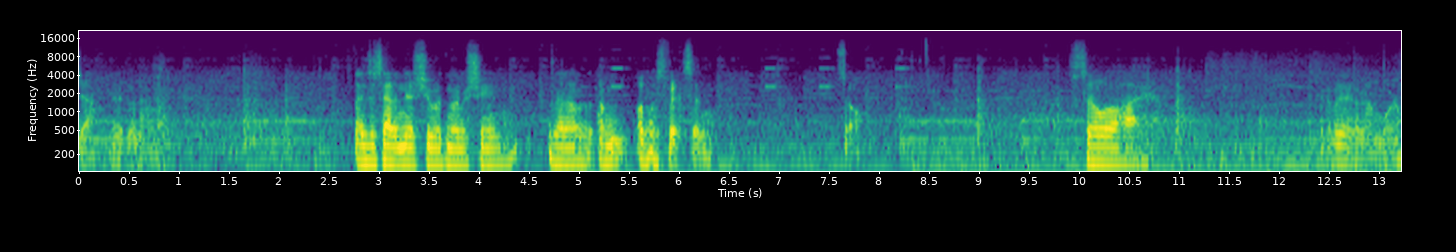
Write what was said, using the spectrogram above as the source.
Yeah, there go down. I just had an issue with my machine that I'm, I'm almost fixing. So, still a little high. Yeah, we gotta go down more.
